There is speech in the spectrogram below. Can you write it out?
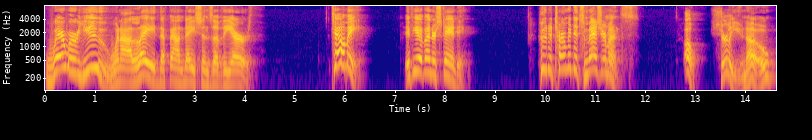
Where were you when I laid the foundations of the earth? Tell me, if you have understanding? Who determined its measurements? Oh, surely you know.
